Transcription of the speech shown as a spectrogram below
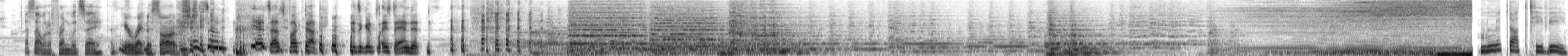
That's not what a friend would say. I think you're writing a song. That yeah, it sounds fucked up. That's a good place to end it. Mood.tv.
